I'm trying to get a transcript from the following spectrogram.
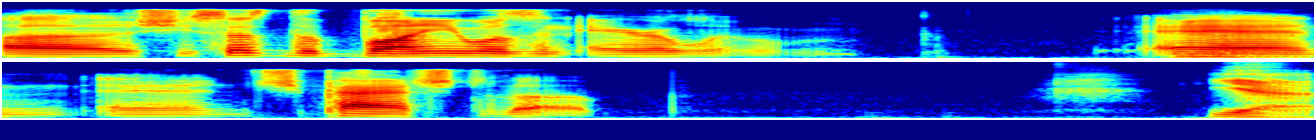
uh she says the bunny was an heirloom. And and she patched it up. Yeah.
